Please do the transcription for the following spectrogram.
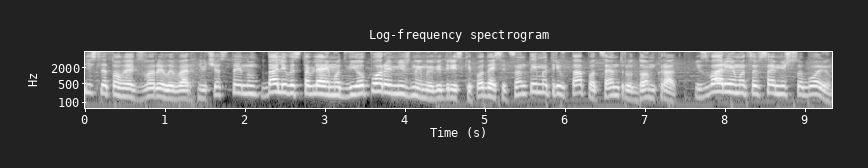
Після того, як зварили верхню частину, далі виставляємо дві опори, між ними відрізки по 10 см та по центру домкрат. І зварюємо це все між собою.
